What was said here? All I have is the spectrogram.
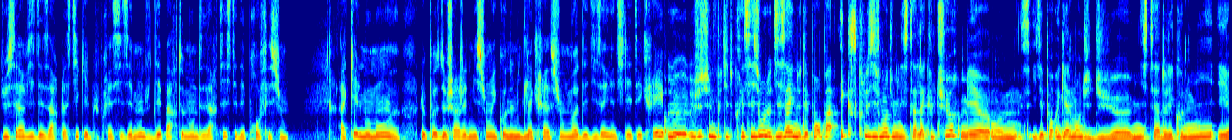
du service des arts plastiques et plus précisément du département des artistes et des professions? À quel moment euh, le poste de chargé de mission économie de la création, mode et design a-t-il été créé? Juste une petite précision, le design ne dépend pas exclusivement du ministère de la Culture, mais euh, il dépend également du, euh, ministère de l'économie et,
